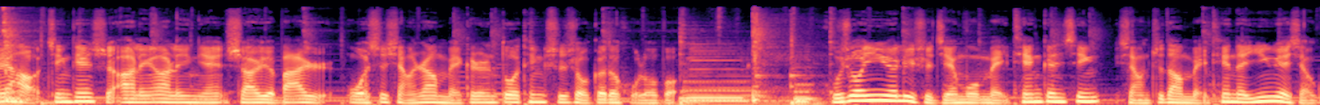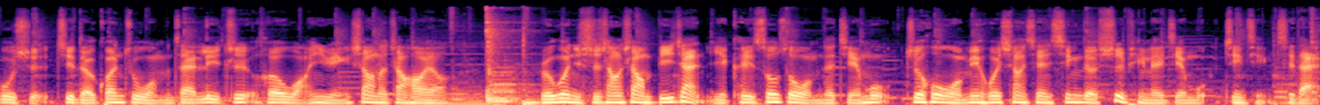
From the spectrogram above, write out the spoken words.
大家好，今天是二零二零年十二月八日，我是想让每个人多听十首歌的胡萝卜。胡说音乐历史节目每天更新，想知道每天的音乐小故事，记得关注我们在荔枝和网易云上的账号哟。如果你时常上 B 站，也可以搜索我们的节目，之后我们也会上线新的视频类节目，敬请期待。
